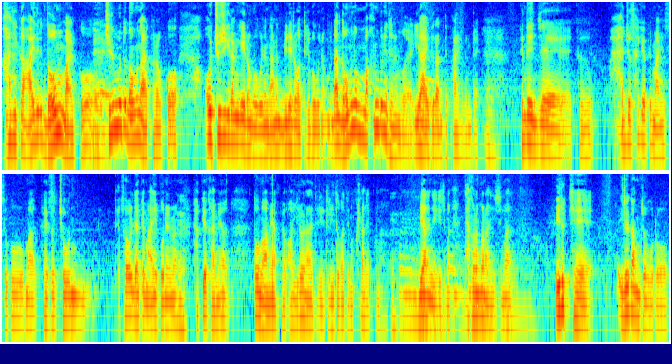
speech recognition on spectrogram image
가니까 아이들이 너무 맑고 네. 질문도 너무 날카롭고 어 주식이라는 게 이런 거군요. 나는 미래를 어떻게 보고냐. 난 너무 너무 막 흥분이 되는 거예요. 이 아이들한테 가르치는데. 네. 근데 이제 그 아주 사교육비 많이 쓰고 막 해서 좋은 서울대학교 많이 보내는 네. 학교에 가면 너무 마음이 아파요. 아 이런 아이들이 리더가 되면 큰일 나겠구나. 음. 미안한 얘기지만 다 그런 건 아니지만 이렇게 일방적으로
